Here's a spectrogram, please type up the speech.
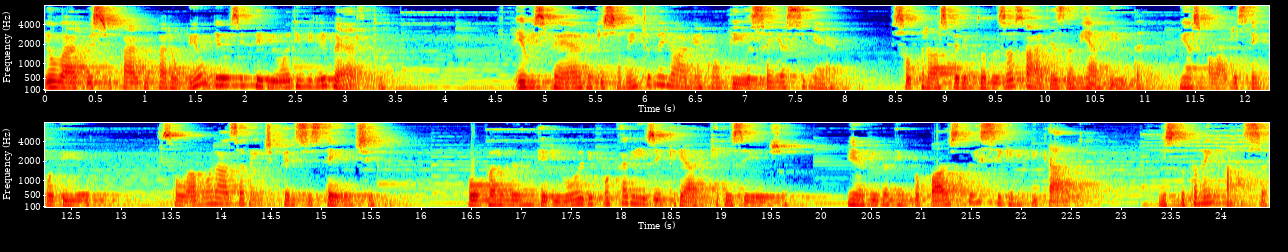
Eu largo este fardo para o meu Deus interior e me liberto. Eu espero que somente o melhor me aconteça e assim é. Sou próspera em todas as áreas da minha vida. Minhas palavras têm poder. Sou amorosamente persistente. Vou para o meu interior e focalizo em criar o que desejo. Minha vida tem propósito e significado. Isto também passa.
